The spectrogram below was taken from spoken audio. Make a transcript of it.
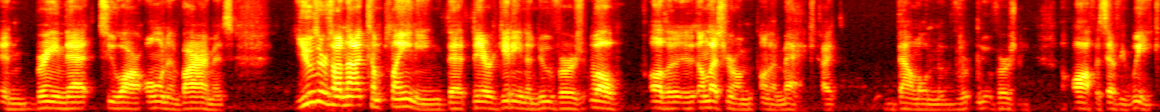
and bringing that to our own environments? Users are not complaining that they're getting a new version. Well, other unless you're on, on a Mac, I download a new- version of Office every week.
